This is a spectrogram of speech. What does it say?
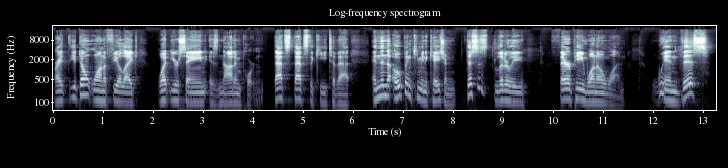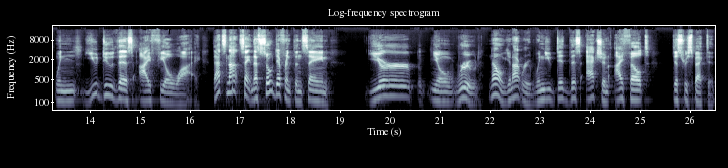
right? You don't want to feel like what you're saying is not important. That's that's the key to that. And then the open communication. This is literally therapy 101. When this when you do this, I feel why. That's not saying that's so different than saying you're you know rude. No, you're not rude. When you did this action, I felt disrespected.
